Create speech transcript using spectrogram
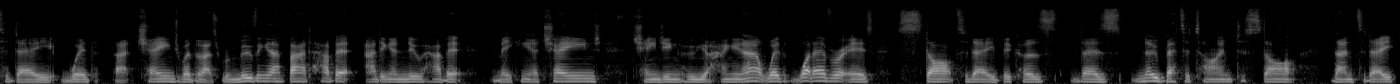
today with that change, whether that's removing a bad habit, adding a new habit, making a change, changing who you're hanging out with, whatever it is, start today because there's no better time to start than today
